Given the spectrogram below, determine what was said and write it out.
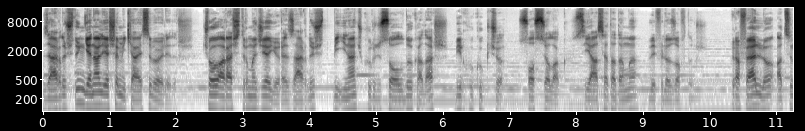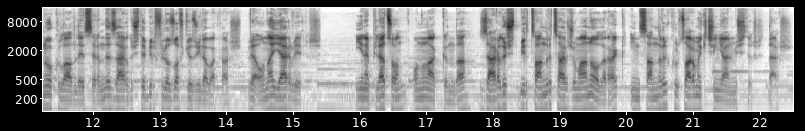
Zerdüşt'ün genel yaşam hikayesi böyledir. Çoğu araştırmacıya göre Zerdüşt bir inanç kurucusu olduğu kadar bir hukukçu, sosyolog, siyaset adamı ve filozoftur. Raffaello, Atina Okulu adlı eserinde Zerdüşt'e bir filozof gözüyle bakar ve ona yer verir. Yine Platon onun hakkında Zerdüşt bir tanrı tercümanı olarak insanları kurtarmak için gelmiştir der.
